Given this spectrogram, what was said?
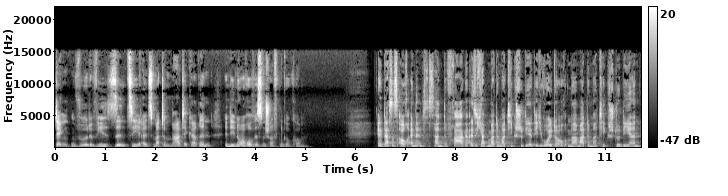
denken würde. Wie sind Sie als Mathematikerin in die Neurowissenschaften gekommen? Äh, das ist auch eine interessante Frage. Also ich habe Mathematik studiert. Ich wollte auch immer Mathematik studieren.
